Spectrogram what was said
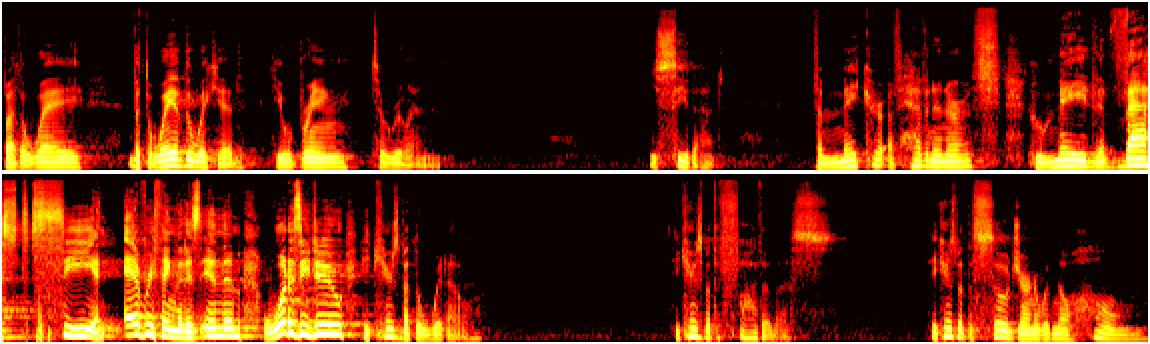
by the way, but the way of the wicked he will bring to ruin. You see that? The maker of heaven and earth, who made the vast sea and everything that is in them, what does he do? He cares about the widow. He cares about the fatherless. He cares about the sojourner with no home.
